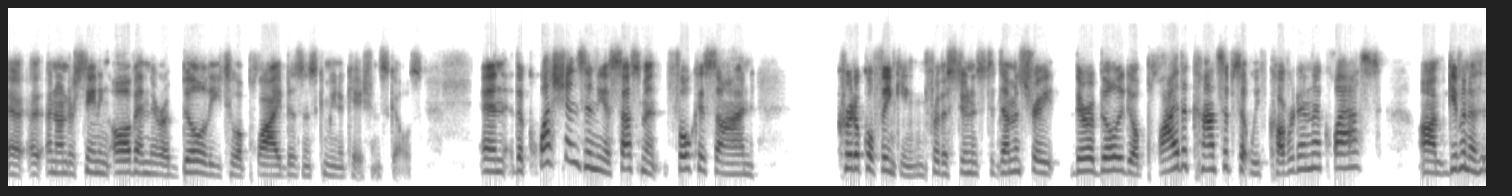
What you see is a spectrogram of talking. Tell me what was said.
a, an understanding of and their ability to apply business communication skills. And the questions in the assessment focus on critical thinking for the students to demonstrate their ability to apply the concepts that we've covered in the class, um, given a,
